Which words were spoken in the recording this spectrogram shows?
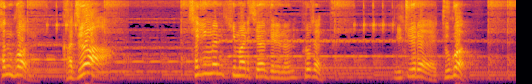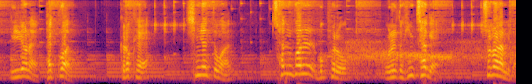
천권 가져와! 책 읽는 희말이 제안드리는 프로젝트. 일주일에 두 권, 1년에 100권. 그렇게 10년 동안 천권을 목표로 오늘도 힘차게 출발합니다.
